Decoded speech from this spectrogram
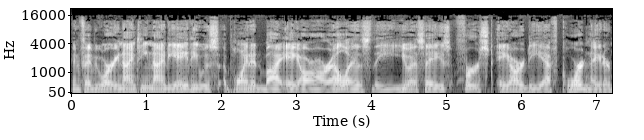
In February 1998, he was appointed by ARRL as the USA's first ARDF coordinator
